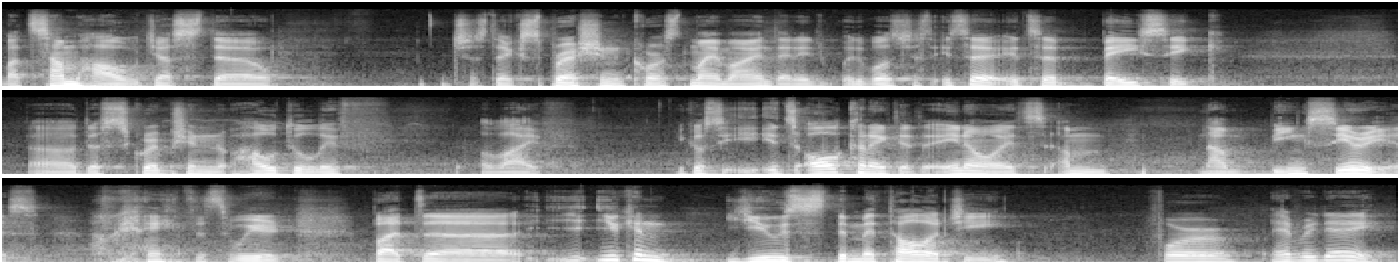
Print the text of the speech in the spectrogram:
but somehow just uh, just the expression crossed my mind, and it, it was just it's a it's a basic uh, description how to live a life because it's all connected. You know, it's I'm now being serious. Okay, that's weird, but uh, you can use the methodology for every day,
